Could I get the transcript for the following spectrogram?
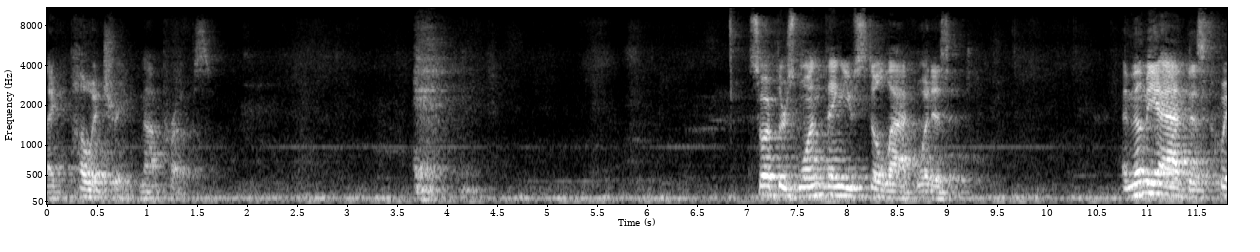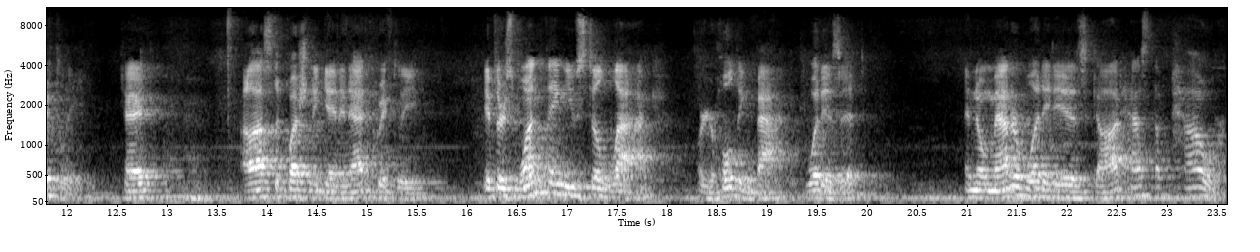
like poetry, not prose. So, if there's one thing you still lack, what is it? And let me add this quickly, okay? I'll ask the question again and add quickly. If there's one thing you still lack, or you're holding back, what is it? And no matter what it is, God has the power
